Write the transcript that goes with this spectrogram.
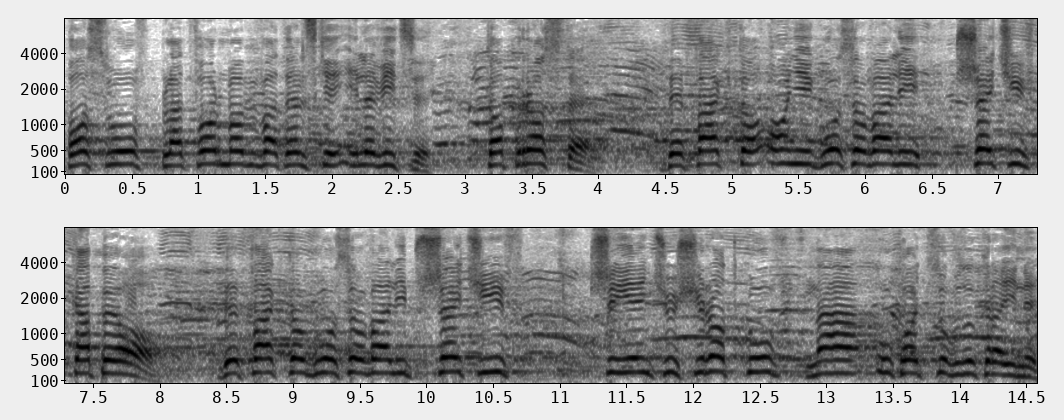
posłów Platformy Obywatelskiej i Lewicy? To proste. De facto oni głosowali przeciw KPO. De facto głosowali przeciw przyjęciu środków na uchodźców z Ukrainy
